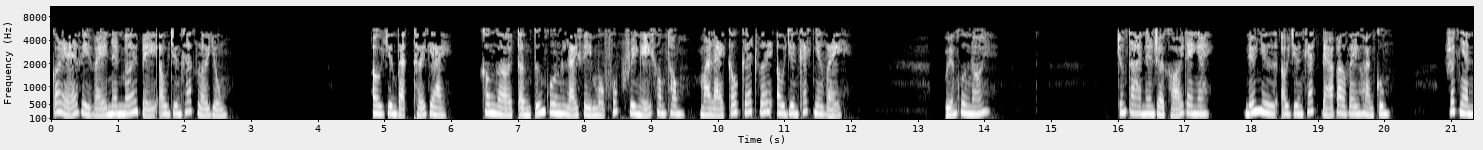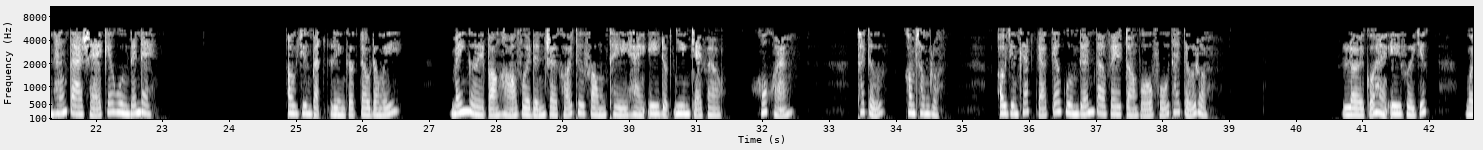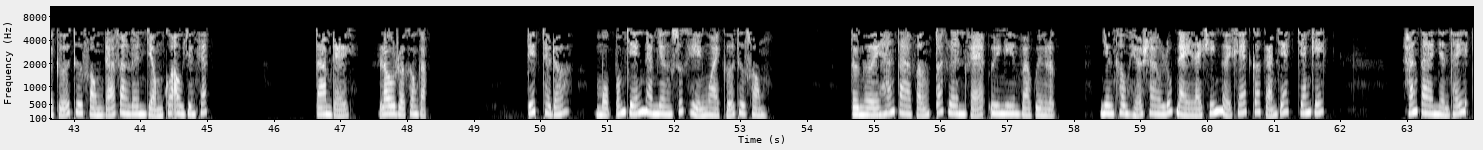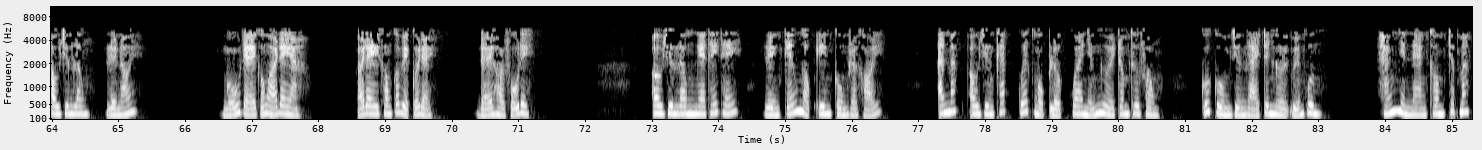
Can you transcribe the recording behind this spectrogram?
Có lẽ vì vậy nên mới bị Âu Dương Khắc lợi dụng. Âu Dương Bạch thở dài, không ngờ tần tướng quân lại vì một phút suy nghĩ không thông mà lại cấu kết với Âu Dương Khắc như vậy. Uyển Quân nói, Chúng ta nên rời khỏi đây ngay, nếu như Âu Dương Khắc đã bao vây Hoàng Cung. Rất nhanh hắn ta sẽ kéo quân đến đây. Âu Dương Bạch liền gật đầu đồng ý. Mấy người bọn họ vừa định rời khỏi thư phòng thì hàng y đột nhiên chạy vào, hốt hoảng. Thái tử, không xong rồi. Âu Dương Khắc đã kéo quân đến bao vây toàn bộ phủ thái tử rồi. Lời của hàng y vừa dứt, ngoài cửa thư phòng đã vang lên giọng của Âu Dương Khắc. Tam đệ, lâu rồi không gặp. Tiếp theo đó, một bóng dáng nam nhân xuất hiện ngoài cửa thư phòng. Từ người hắn ta vẫn toát lên vẻ uy nghiêm và quyền lực, nhưng không hiểu sao lúc này lại khiến người khác có cảm giác chán ghét. Hắn ta nhìn thấy Âu Dương Long, liền nói. Ngũ đệ cũng ở đây à? Ở đây không có việc của đệ. Đệ hồi phủ đi. Âu Dương Long nghe thấy thế, liền kéo Ngọc Yên cùng rời khỏi. Ánh mắt Âu Dương Khắc quét một lượt qua những người trong thư phòng, cuối cùng dừng lại trên người Uyển Quân. Hắn nhìn nàng không chớp mắt.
